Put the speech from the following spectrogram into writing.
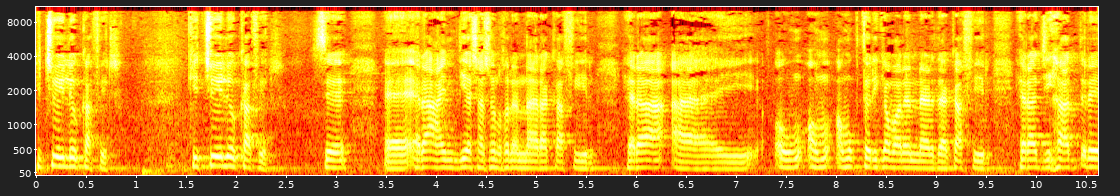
কিছু হইলেও কাফির। কিছু হইলেও কাফির। আহ, এরা আইন দিয়া শাসন করেন না এরা কাফির। এরা অমুক তরিকা মানেন না এরা কাফির। এরা জিহাদ রে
